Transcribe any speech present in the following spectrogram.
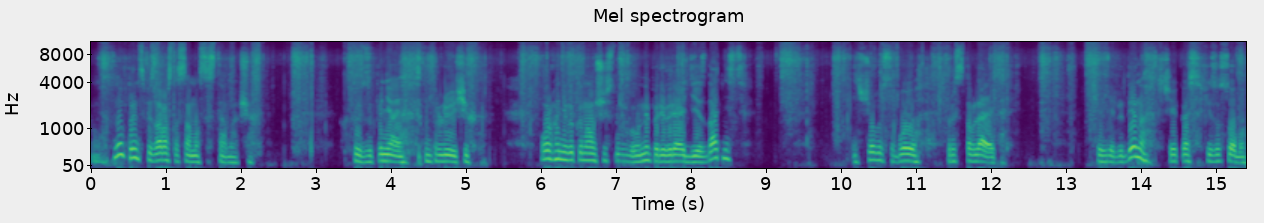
Ну, в принципі, зараз та сама система, якщо хтось зупиняє з контролюючих органів виконавчої служби, вони перевіряють дієздатність. І що ви собою представляєте? Чи є людина, чи якась фізособа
